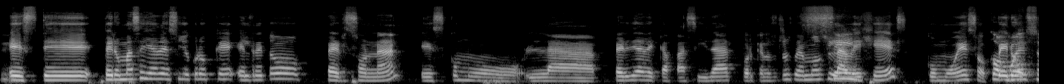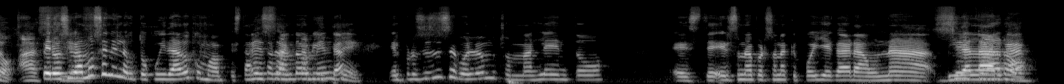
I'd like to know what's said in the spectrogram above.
Este, pero más allá de eso, yo creo que el reto personal es como la pérdida de capacidad, porque nosotros vemos la vejez como eso. Como pero, eso. pero si vamos en el autocuidado, como estamos hablando ahorita, el proceso se vuelve mucho más lento. Este, eres una persona que puede llegar a una vida larga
